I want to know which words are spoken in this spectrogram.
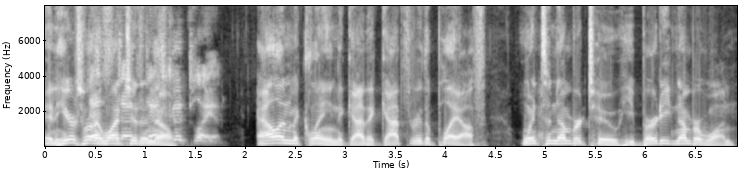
And here's what That's- I want you to that's- know. That's good playing. Alan McLean, the guy that got through the playoff, went to number two. He birdied number one.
